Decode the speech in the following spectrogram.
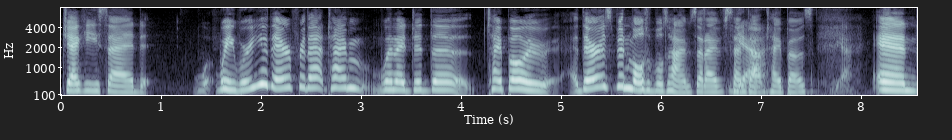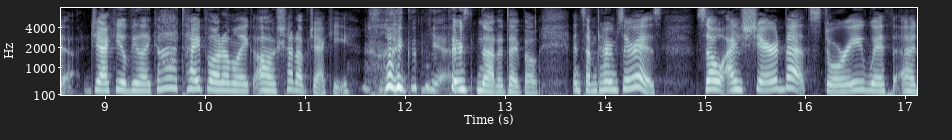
Jackie said, "Wait, were you there for that time when I did the typo?" There has been multiple times that I've sent Yeah. out typos, Yeah. And Jackie will be like, "Ah, typo," and I'm like, "Oh, shut up, Jackie." like, Yeah. there's not a typo, and sometimes there is. So I shared that story with a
